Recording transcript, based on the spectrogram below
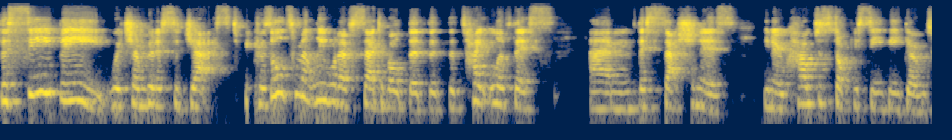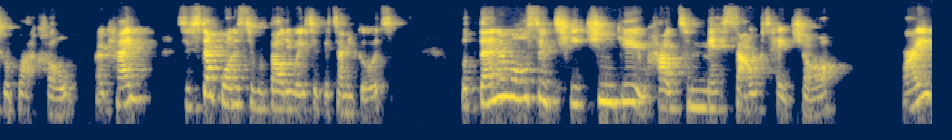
the CV, which I'm going to suggest, because ultimately what I've said about the, the, the title of this um, this session is, you know, how to stop your CV going to a black hole. Okay. So step one is to evaluate if it's any good. But then I'm also teaching you how to miss out HR, right?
